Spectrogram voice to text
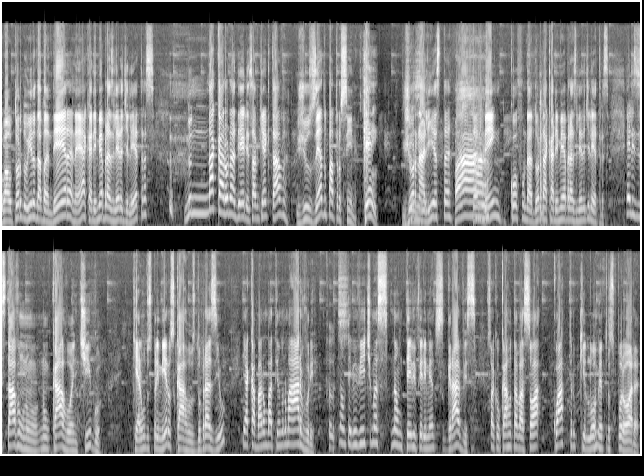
O autor do hino da bandeira, né? Academia Brasileira de Letras. No- na carona dele, sabe quem é que tava? José do Patrocínio. Quem? Jornalista, Ah. também cofundador da Academia Brasileira de Letras. Eles estavam num, num carro antigo, que era um dos primeiros carros do Brasil, e acabaram batendo numa árvore. Putz. Não teve vítimas, não teve ferimentos graves, só que o carro tava só a 4 km por hora.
